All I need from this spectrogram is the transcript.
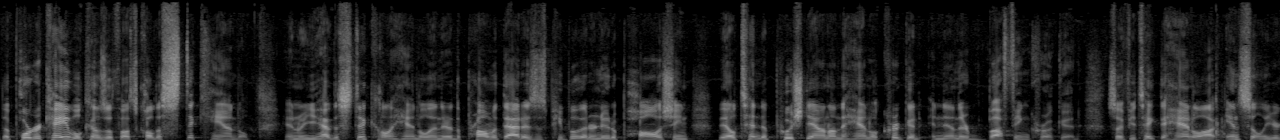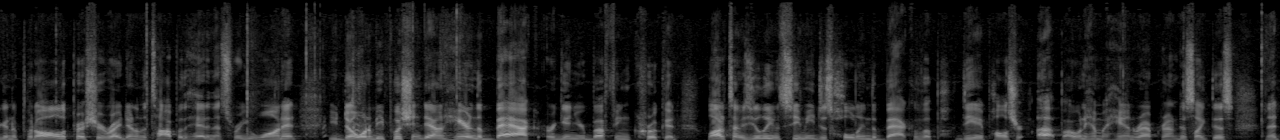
the Porter cable comes with what's called a stick handle. And when you have the stick handle in there, the problem with that is, is people that are new to polishing, they'll tend to push down on the handle crooked and then they're buffing crooked. So if you take the handle off, instantly you're going to put all the pressure right down on the top of the head and that's where you want it. You don't want to be pushing down here in the back or again you're buffing crooked. A lot of times you'll even see me just holding the back of a DA polisher up. I want to have my hand wrapped around just like this. That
